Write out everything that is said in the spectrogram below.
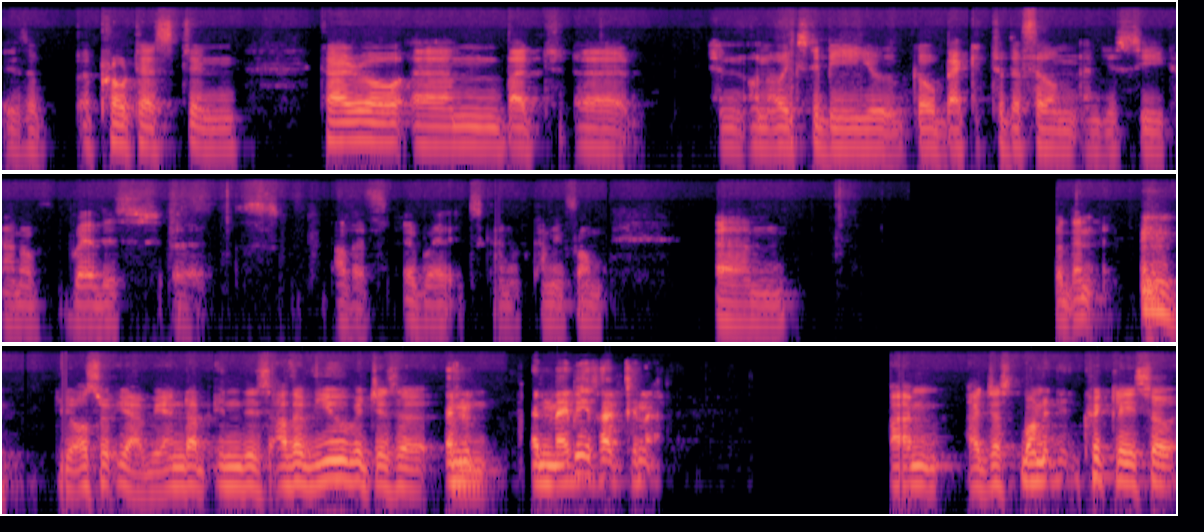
is a, a protest in Cairo, um, but uh, in, on 0xDB you go back to the film and you see kind of where this uh, other uh, where it's kind of coming from. Um, but then you also yeah we end up in this other view which is a and, um, and maybe if I can um, I just wanted quickly, so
